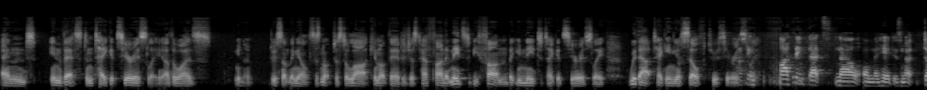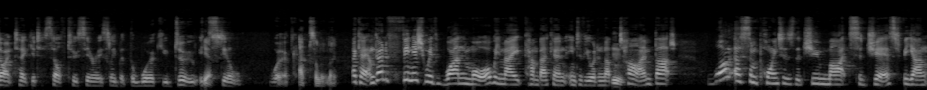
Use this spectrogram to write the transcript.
and invest and take it seriously. Otherwise, you know, do something else. It's not just a lark. You're not there to just have fun. It needs to be fun, but you need to take it seriously without taking yourself too seriously. I think, I think that's nail on the head, isn't it? Don't take yourself too seriously, but the work you do is Yes. still work. Absolutely. Okay, I'm going to finish with one more. We may come back and interview at another time, but what are some pointers that you might suggest for young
